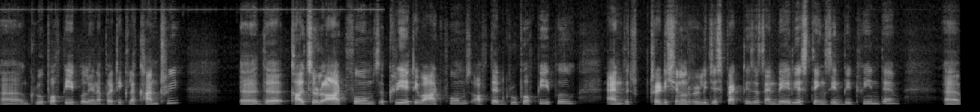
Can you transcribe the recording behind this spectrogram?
a group of people in a particular country, uh, the cultural art forms, the creative art forms of that group of people, and the traditional religious practices and various things in between them, uh,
